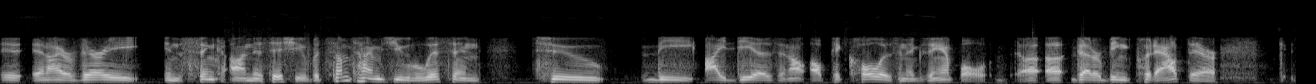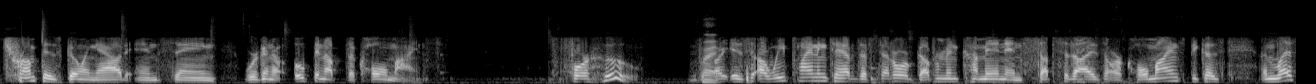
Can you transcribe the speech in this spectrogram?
and I are very in sync on this issue, but sometimes you listen to the ideas, and I'll, I'll pick coal as an example, uh, uh, that are being put out there. Trump is going out and saying, we're going to open up the coal mines. For who? Right. Are, is, are we planning to have the federal government come in and subsidize our coal mines? Because unless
